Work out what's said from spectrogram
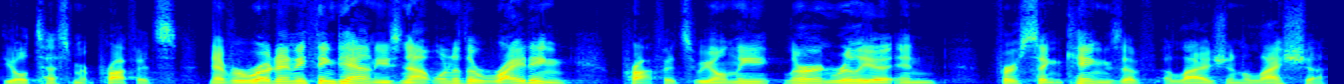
the Old Testament prophets. Never wrote anything down. He's not one of the writing prophets. We only learn really in First, Second Kings of Elijah and Elisha.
